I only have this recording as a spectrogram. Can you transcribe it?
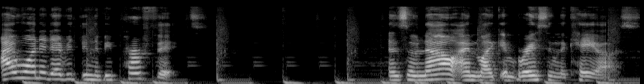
I wanted everything to be perfect. And so now I'm like embracing the chaos.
